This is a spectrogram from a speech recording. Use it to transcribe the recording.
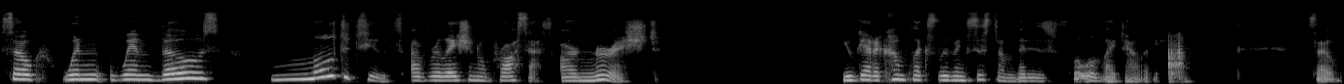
So when when those multitudes of relational process are nourished, you get a complex living system that is full of vitality. So,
